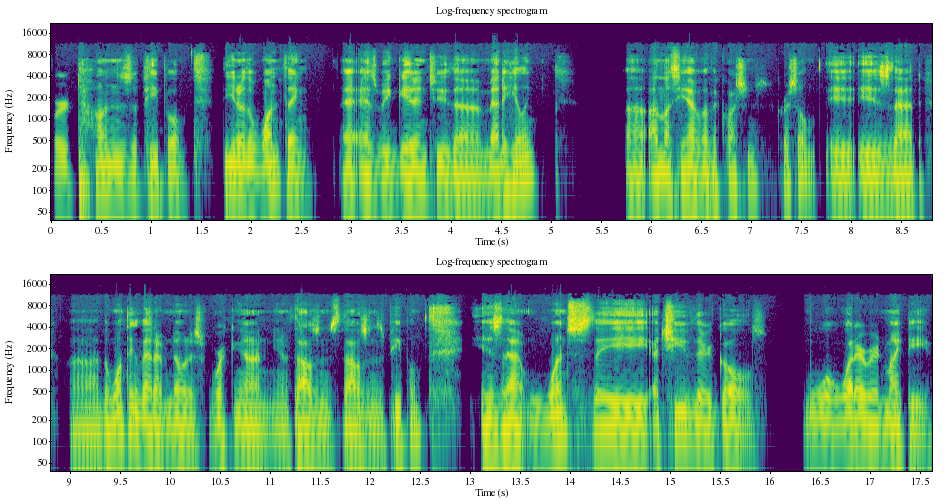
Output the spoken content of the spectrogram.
for tons of people. You know, the one thing as we get into the meta healing, uh, unless you have other questions, Crystal, is, is that uh, the one thing that I've noticed working on you know thousands, thousands of people is that once they achieve their goals, whatever it might be,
